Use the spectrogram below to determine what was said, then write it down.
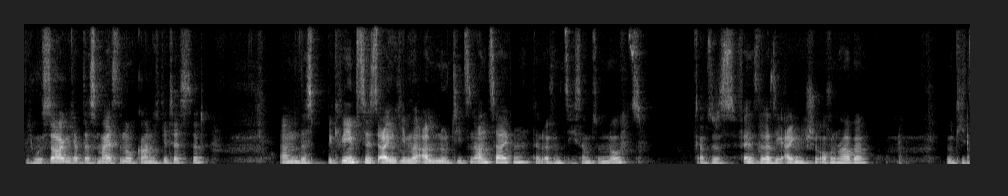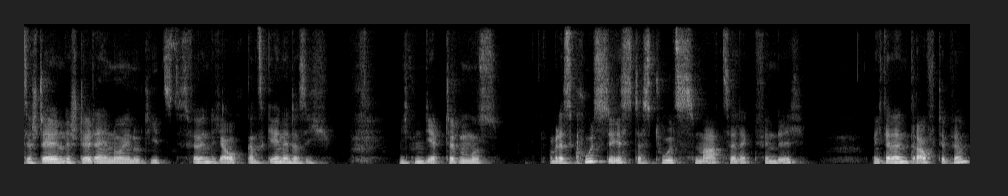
Ich muss sagen, ich habe das meiste noch gar nicht getestet. Ähm, das bequemste ist eigentlich immer alle Notizen anzeigen. Dann öffnet sich Samsung Notes. Also das Fenster, das ich eigentlich schon offen habe. Notiz erstellen, erstellt eine neue Notiz. Das verwende ich auch ganz gerne, dass ich nicht in die App tippen muss. Aber das Coolste ist das Tool Smart Select, finde ich. Wenn ich da dann drauf tippe,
